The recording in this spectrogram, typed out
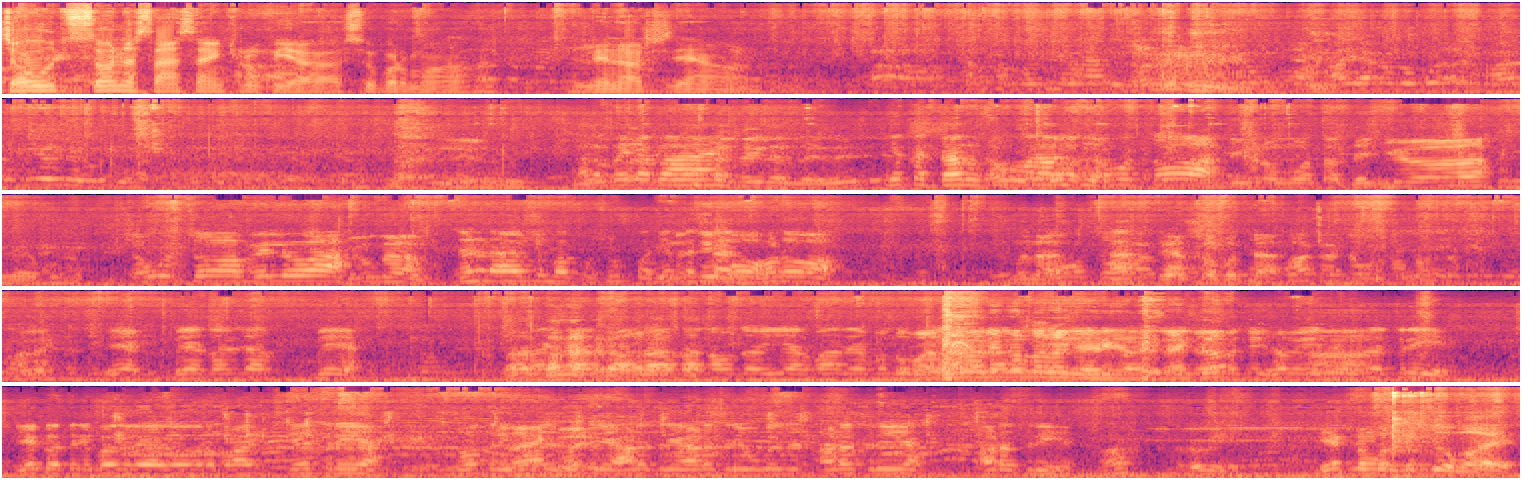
ચૌદસો ને સાસઠ રૂપિયા સુપરમાં સુપર માલ લેનાર શ્યામ એક જ ધારું સુપર આવશે દીકરો મોટો થઈ ગયો ચૌદ સો વેલો શું કામ જનડા આવશે બાપુ સુપર એક જ નથી ધારું મોહડો બધા તેરસો પચાસ પાકા ચૌદ સો પાકા હાલે ત્રીસ, એકત્રીસ, પાંચ, તેત્રીસ, ચોત્રીસ, પાંચ, બત્રીસ, આડત્રીસ, આડત્રીસ, ઓગણત્રીસ, આડત્રીસ, આડત્રીસ. રવિ. એક નંબર કરજો ભાઈ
